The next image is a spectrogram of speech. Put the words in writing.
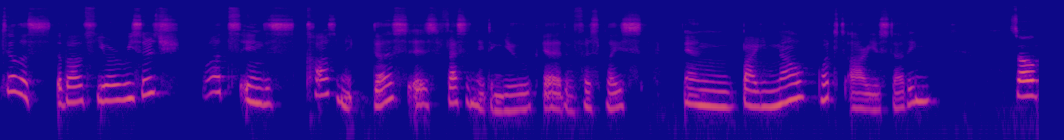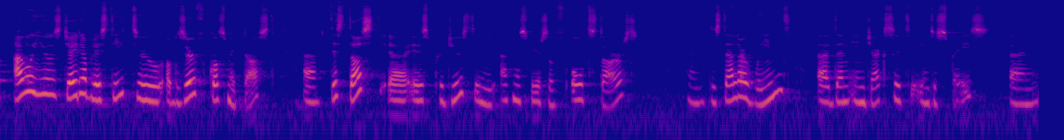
Tell us about your research. What in this cosmic dust is fascinating you at the first place? And by now, what are you studying? So, I will use JWST to observe cosmic dust. Uh, this dust uh, is produced in the atmospheres of old stars, and the stellar wind uh, then injects it into space. And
